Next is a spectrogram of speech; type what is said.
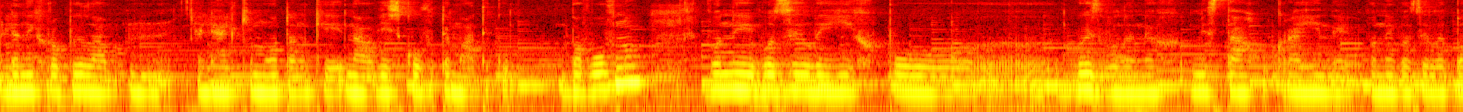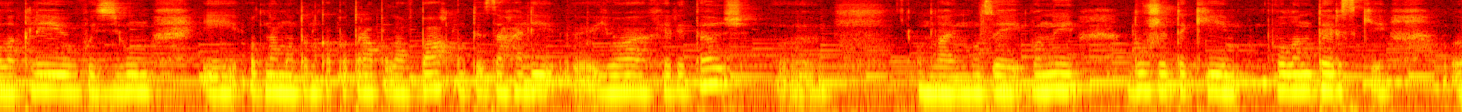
для них робила ляльки-мотанки на військову тематику бавовну. Вони возили їх по е, визволених містах України. Вони возили в Балаклею, в Ізюм, і одна мотанка потрапила в Бахмут. І взагалі Юа UA Heritage е, онлайн-музей. Вони дуже такі волонтерські. Е,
